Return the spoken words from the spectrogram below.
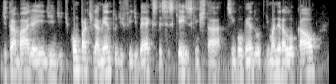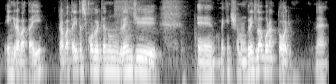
de trabalho aí, de, de, de, compartilhamento de feedbacks desses cases que a gente está desenvolvendo de maneira local em Gravataí. Gravataí está se convertendo num grande, é, como é que a gente chama? Um grande laboratório, né?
